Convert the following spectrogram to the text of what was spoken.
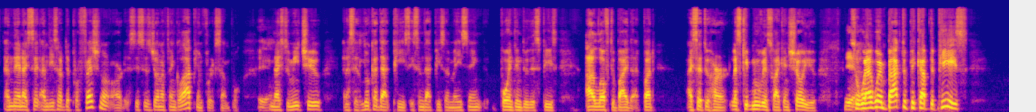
and then I said, and these are the professional artists. This is Jonathan Glapion, for example. Yeah. Nice to meet you. And I said, look at that piece. Isn't that piece amazing? Pointing to this piece. I love to buy that. But I said to her, let's keep moving so I can show you. Yeah. So when I went back to pick up the piece,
